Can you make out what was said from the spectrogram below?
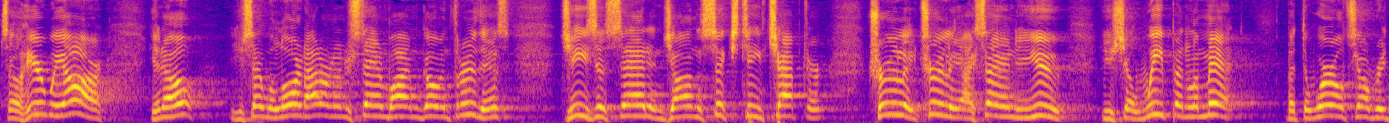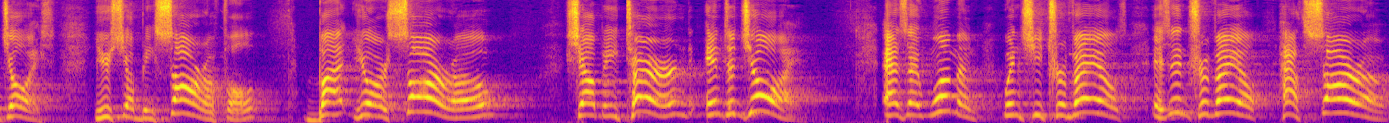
So here we are, you know. You say, Well, Lord, I don't understand why I'm going through this. Jesus said in John the 16th chapter, Truly, truly, I say unto you, you shall weep and lament, but the world shall rejoice. You shall be sorrowful, but your sorrow shall be turned into joy. As a woman, when she travails, is in travail, hath sorrow,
